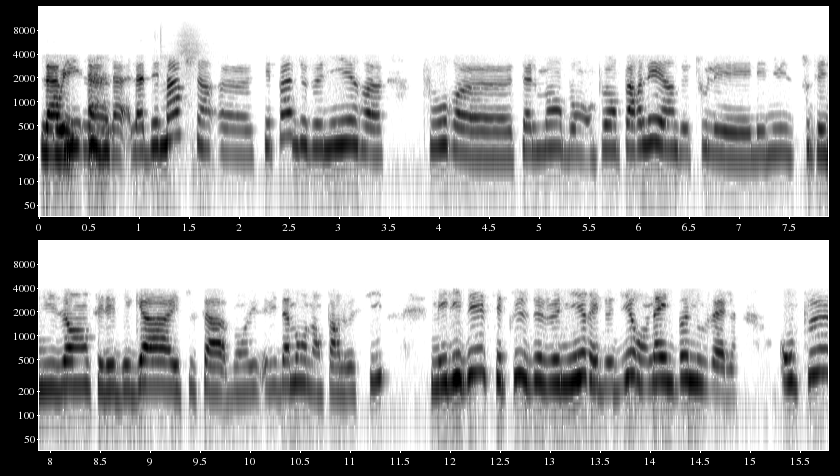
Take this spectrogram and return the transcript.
la, oui. la, la, démarche, hein, c'est pas de venir pour tellement. Bon, on peut en parler hein, de tous les, les toutes les nuisances et les dégâts et tout ça. Bon, évidemment, on en parle aussi. Mais l'idée, c'est plus de venir et de dire on a une bonne nouvelle on peut,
